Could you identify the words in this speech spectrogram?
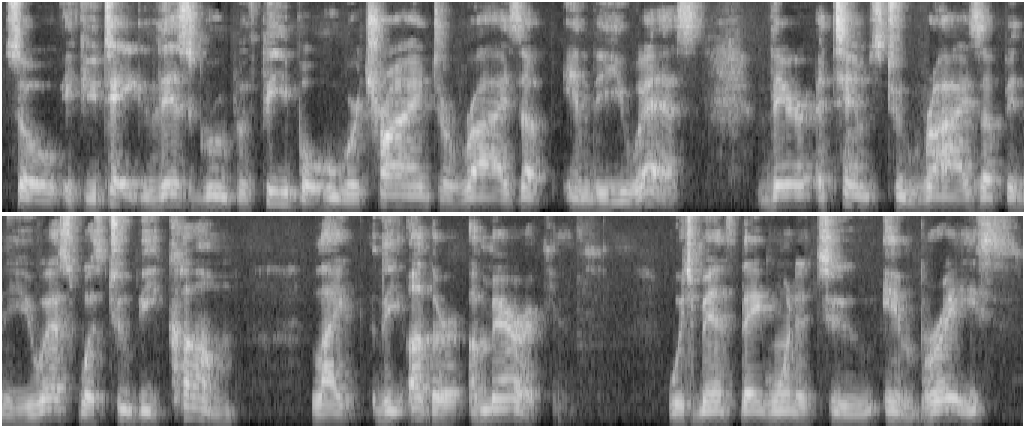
So if you take this group of people who were trying to rise up in the US, their attempts to rise up in the US was to become like the other Americans, which meant they wanted to embrace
